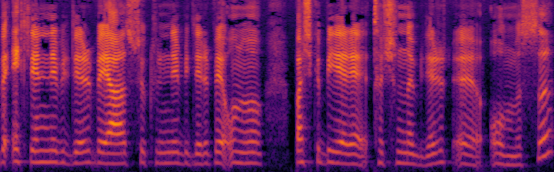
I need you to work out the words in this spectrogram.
ve eklenilebilir veya sökülünebilir ve onu başka bir yere taşınabilir olması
